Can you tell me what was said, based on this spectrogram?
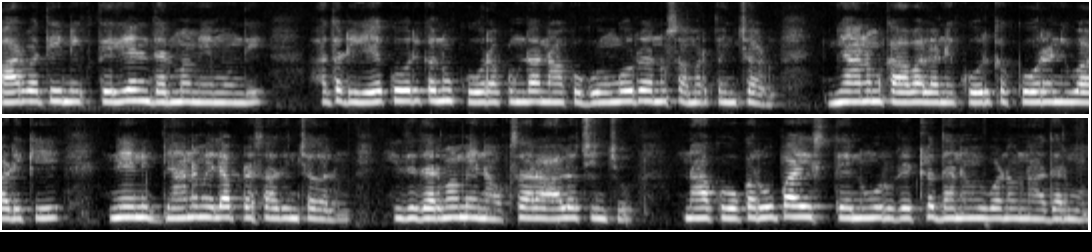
పార్వతి నీకు తెలియని ధర్మం ఏముంది? అతడు ఏ కోరికను కోరకుండా నాకు గోంగూరను సమర్పించాడు. జ్ఞానం కావాలనే కోరిక కోరని వాడికి నేను జ్ఞానం ఎలా ప్రసాదించగలను? ఇది ధర్మమేనా? ఒకసారి ఆలోచించు. నాకు ఒక రూపాయి ఇస్తే నూరు రెట్లు ధనం ఇవ్వడం నా ధర్మం.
